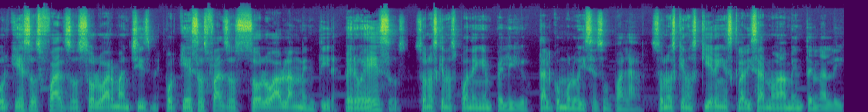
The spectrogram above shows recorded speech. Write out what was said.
porque esos falsos solo arman chisme, porque esos falsos solo hablan mentira, pero esos son los que nos ponen en peligro, tal como lo dice su palabra. Son los que nos quieren esclavizar nuevamente en la ley.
